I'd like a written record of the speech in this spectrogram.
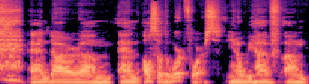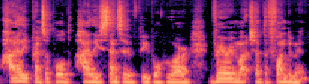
and our um, and also the workforce. You know, we have um, highly principled, highly sensitive people who are very much at the fundament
